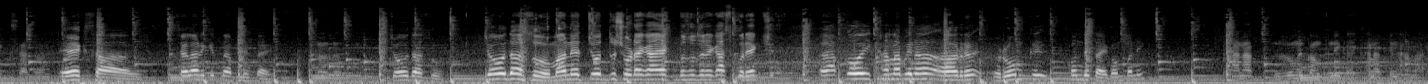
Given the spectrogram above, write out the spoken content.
एक साल हुआ एक साल सैलरी कितना मिलता है चौदह से चौदह सौ चौदह सौ माने चौदह सौ টাকা এক বছর ধরে কাজ করে এক आपको ওই খানা পিনা और रूम के कौन देता है कंपनी खाना रूम कंपनी का है, खाना पीना हमारा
